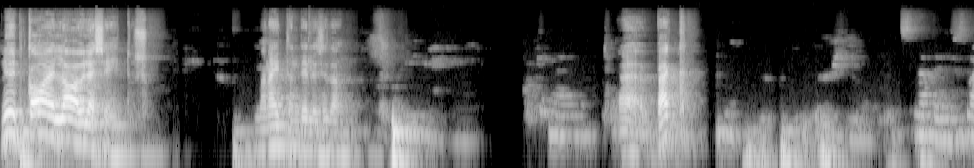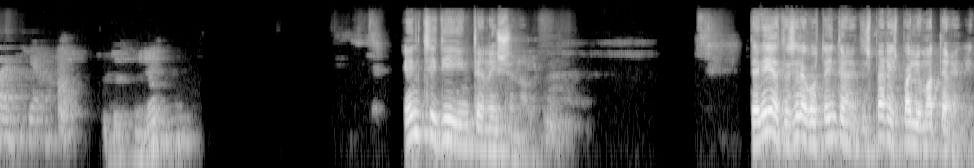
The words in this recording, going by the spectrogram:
nüüd KLA ülesehitus. ma näitan teile seda äh,. Back. It's not in the slide here. Mm -hmm. NCD International Te leiate selle kohta internetis päris palju materjali.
